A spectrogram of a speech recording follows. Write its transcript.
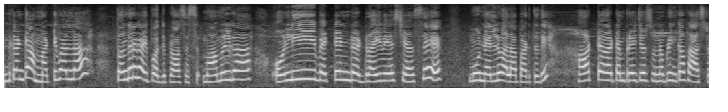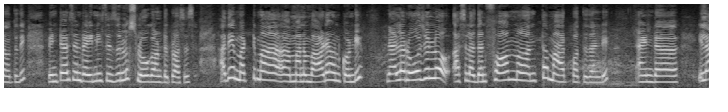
ఎందుకంటే ఆ మట్టి వల్ల తొందరగా అయిపోద్ది ప్రాసెస్ మామూలుగా only wet and dry waste చేస్తే మూడు నెలలు అలా పడుతుంది. హాట్ టెంపరేచర్స్ ఉన్నప్పుడు ఇంకా ఫాస్ట్ అవుతుంది. వింటర్స్ అండ్ రైనీ సీజన్లో స్లోగా ఉంటుంది ప్రాసెస్ అదే మట్టి మా మనం వాడామనుకోండి నెల రోజుల్లో అసలు దాని ఫామ్ అంతా మారిపోతుందండి. అండ్ ఇలా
